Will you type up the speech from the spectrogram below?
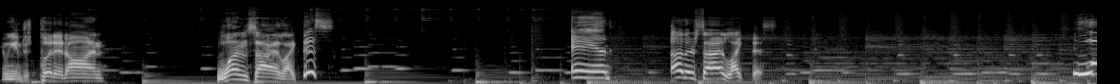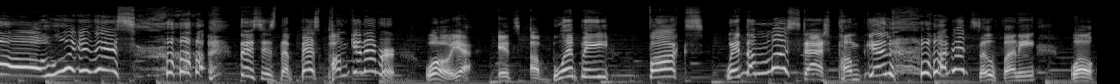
and we can just put it on one side like this and other side like this. Whoa, look at this! this is the best pumpkin ever. Whoa, yeah, it's a Blippi fox with a mustache pumpkin. That's so funny. Well,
